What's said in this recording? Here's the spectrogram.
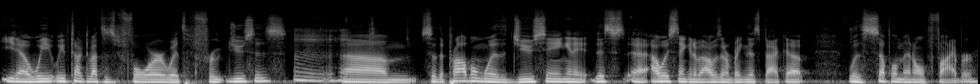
you know, we, we've talked about this before with fruit juices. Mm-hmm. Um, so the problem with juicing, and it, this, uh, I was thinking about, I was going to bring this back up with supplemental fiber.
